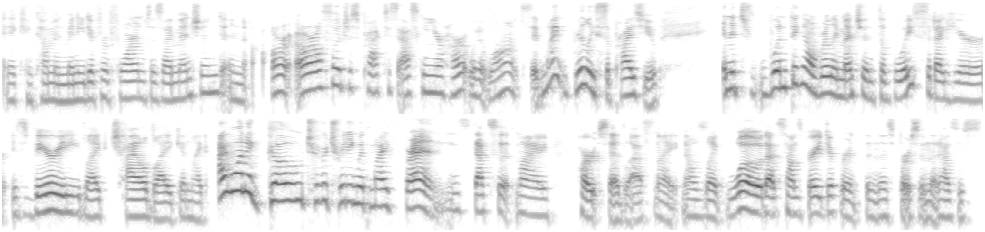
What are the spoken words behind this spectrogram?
it can come in many different forms as i mentioned and or, or also just practice asking your heart what it wants. It might really surprise you and it's one thing i'll really mention the voice that i hear is very like childlike and like i want to go trick-or-treating with my friends. That's what my heart said last night and i was like whoa that sounds very different than this person that has this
